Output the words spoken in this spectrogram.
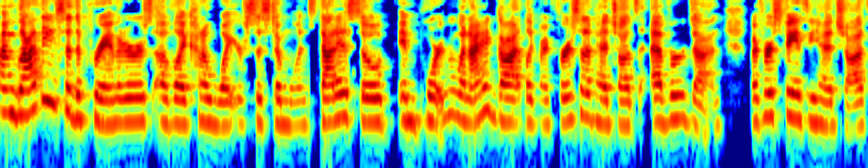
I'm glad that you said the parameters of like kind of what your system wants. That is so important. When I had got like my first set of headshots ever done, my first fancy headshots,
